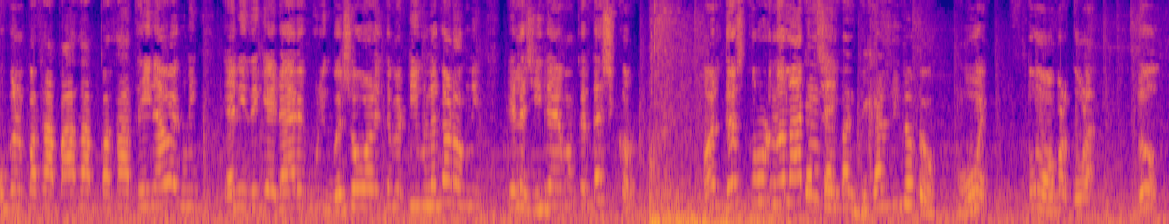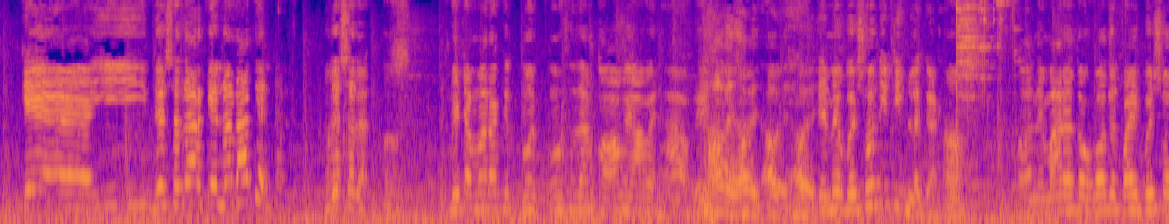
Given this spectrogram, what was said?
ઓગણ પસા પાસા પસા થઈને આવે કે નહીં? એની જગ્યાએ ડાયરેક્ટ ઓલી બસો વાળી તમે ટીમ લગાડો કે નહીં? એટલે સીધા એમાં કે દસ કરોડ. હવે દસ કરોડ ન લાગે છે. સાહેબ દીધો તો? હોય. તું પણ ગોળા. જો કે ઈ દસ હજાર કે ન લાગે? દસ હજાર. બેટા મારા કે પાંચ હજાર તો આવે આવે ને આવે. આવે આવે આવે મેં બસો ની ટીમ લગાડી. હા. અને મારે તો હોદે ભાઈ બસો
